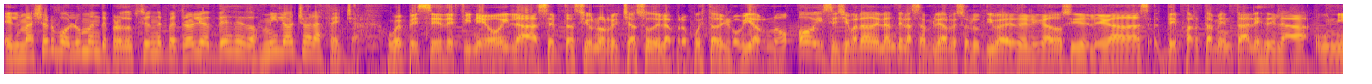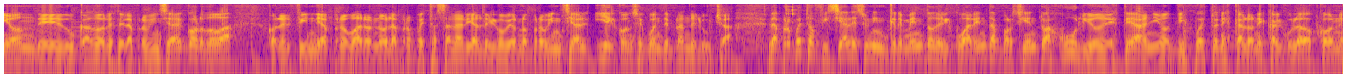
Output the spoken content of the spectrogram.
el mayor volumen de producción de petróleo desde 2008 a la fecha. UPC define hoy la aceptación o rechazo de la propuesta del gobierno. Hoy se llevará adelante la Asamblea Resolutiva de Delegados y Delegadas Departamentales de la Unión de Educadores de la provincia de Córdoba, con el fin de aprobar o no la propuesta salarial del gobierno provincial y el consecuente plan de lucha. La propuesta oficial es un incremento del 40% a julio de este año, dispuesto en escalones calculados con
